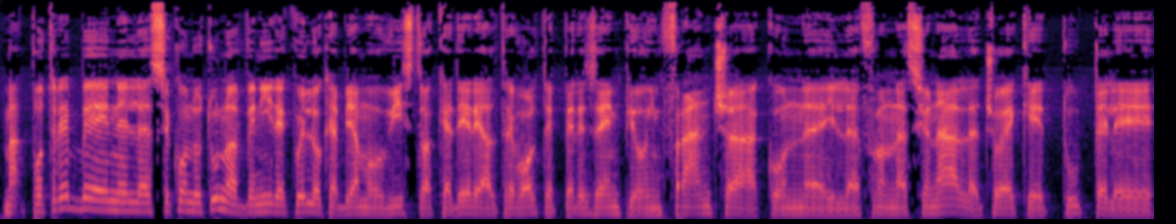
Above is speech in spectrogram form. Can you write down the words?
Ma potrebbe nel secondo turno avvenire quello che abbiamo visto accadere altre volte, per esempio in Francia con il Front National, cioè che tutte le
